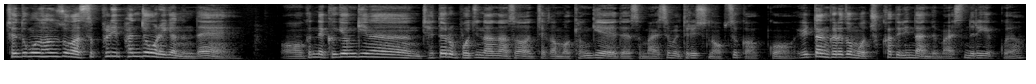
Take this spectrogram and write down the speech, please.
최동원 선수가 스플릿 판정으로 이겼는데 어 근데 그 경기는 제대로 보진 않아서 제가 뭐 경기에 대해서 말씀을 드릴 수는 없을 것 같고 일단 그래도 뭐 축하드린다는 점 말씀드리겠고요.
